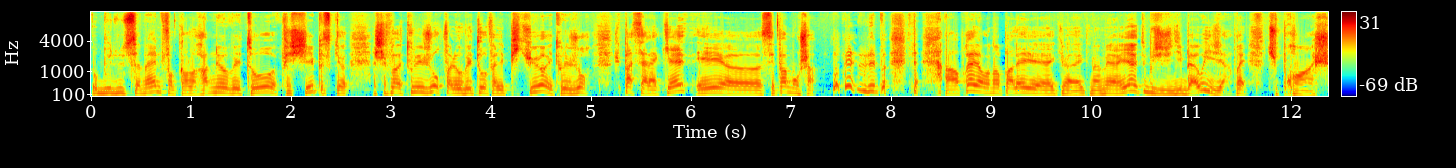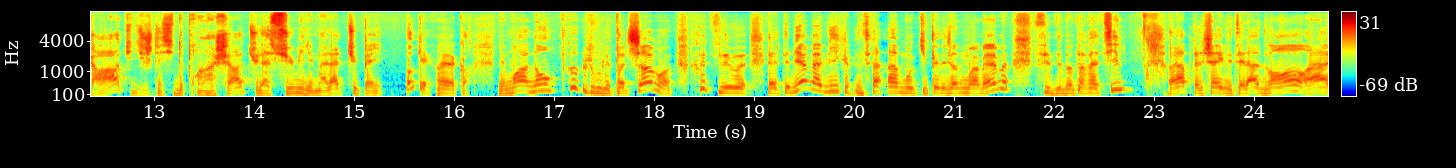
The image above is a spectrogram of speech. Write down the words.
au bout d'une semaine. Faut encore le ramener au veto, fait chier parce que à chaque fois tous les jours fallait au veto, fallait piqûre et tous les jours je passe à la caisse et euh, c'est pas mon chat. Alors après on en parlait avec, ma mère hier et tout, j'ai dit bah oui, après tu prends un chat, tu dis je décide de prendre un chat, tu l'assumes, il est malade, tu payes. Ok, d'accord. Mais moi, non, je voulais pas de chat, moi. Elle était bien ma vie comme ça, m'occuper déjà de moi-même. C'était pas facile. Voilà, après le chat, il était là devant. Voilà,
